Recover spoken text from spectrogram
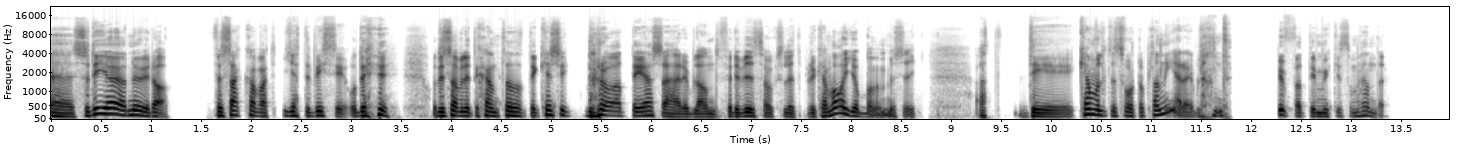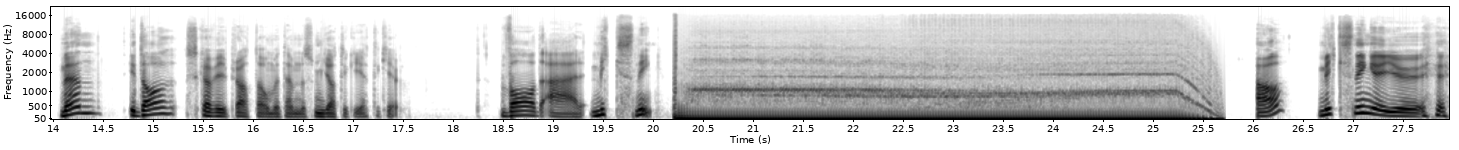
Eh, så det gör jag nu idag. För Zack har varit jättebusy och det, och det sa vi lite skämtsamt att det kanske är bra att det är så här ibland för det visar också lite hur det kan vara att jobba med musik. Att det kan vara lite svårt att planera ibland för att det är mycket som händer. Men idag ska vi prata om ett ämne som jag tycker är jättekul. Vad är mixning? Ja, mixning är ju ett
